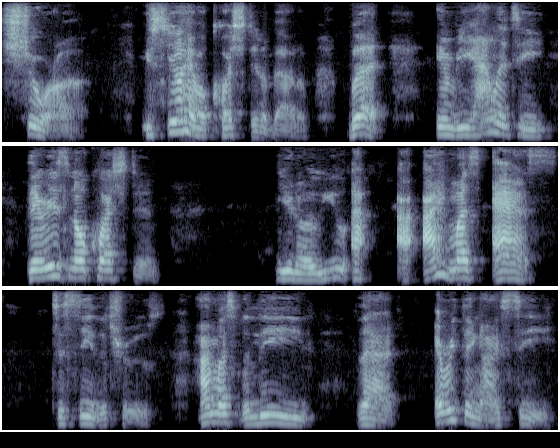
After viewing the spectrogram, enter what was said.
sure of. You still have a question about them, but in reality, there is no question. You know, you I, I, I must ask to see the truth. I must believe that everything I see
